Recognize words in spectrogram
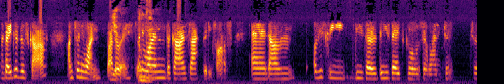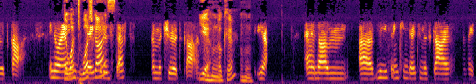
I dated this guy. I'm 21, by Yeah. the way. 21. The guy's like 35, and um, obviously these are these days girls that want to matured guy. Anyway, They want we what dated guys? and Stuff, a matured guy. Yeah. Okay. mhm Yeah. And um, uh, me thinking dating this guy, like,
